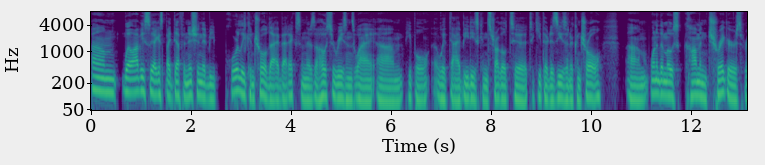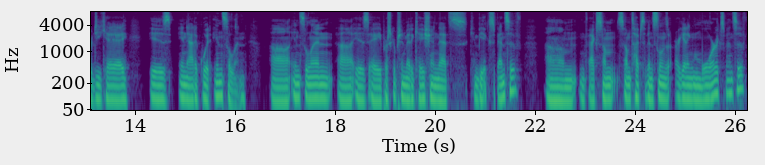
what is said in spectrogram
Um, well, obviously, I guess by definition, there'd be poorly controlled diabetics, and there's a host of reasons why um, people with diabetes can struggle to to keep their disease under control. Um, one of the most common triggers for DKA is inadequate insulin. Uh, insulin uh, is a prescription medication that can be expensive. Um, in fact, some some types of insulins are getting more expensive.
